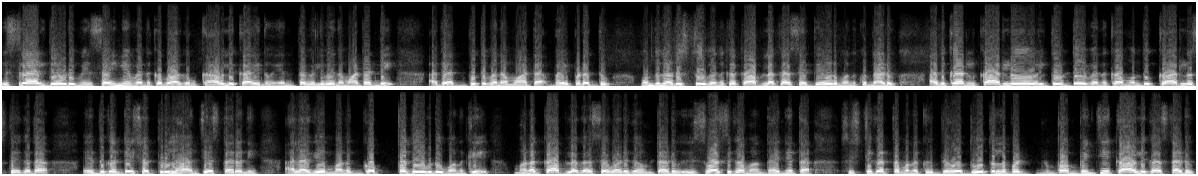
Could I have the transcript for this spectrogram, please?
ఇస్రాయల్ దేవుడు మీ సైన్యం వెనుక భాగం కావలి కాయను. ఎంత విలువైన మాట అండి అది అద్భుతమైన మాట. భయపడద్దు. ముందు నడుస్తూ వెనుక కాపలా కాసే దేవుడు మనకున్నాడు. అధికారులు కార్లు వెళ్తుంటే వెనుక ముందు కార్లు వస్తాయి కదా ఎందుకంటే శత్రువులు హాని చేస్తారని. అలాగే మనకు గొప్ప దేవుడు మనకి మనకు కాపలా కాసేవాడిగా ఉంటాడు. విశ్వాసిగా మన ధన్యత. సృష్టికర్త మనకు దూతలను పంపించి కావలి కాస్తాడు.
